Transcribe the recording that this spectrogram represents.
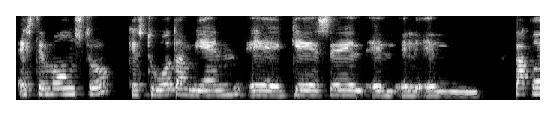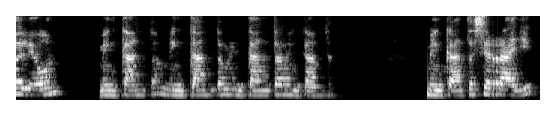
este monstruo que estuvo también, eh, que es el, el Paco de León, me encanta, me encanta, me encanta, me encanta. Me encanta ese raye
